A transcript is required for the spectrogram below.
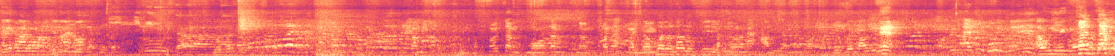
ไหน ยังไงบ้านมองยังไงเนาะเขาตั้งหมอตั้งนำคณะใหม่นำวันละลูกพี่เนี่ยเอาเอีกท่านตั้งโ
